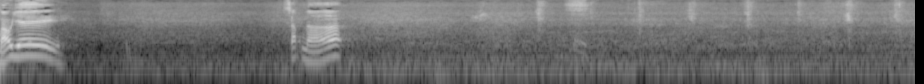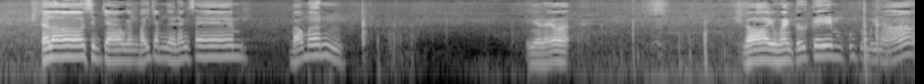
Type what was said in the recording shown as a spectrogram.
Bảo gì sắp nở. Hello, xin chào gần 700 người đang xem. Bảo minh. Nghe thấy không ạ? Rồi, hoàng tử kim cũng chuẩn bị nở.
